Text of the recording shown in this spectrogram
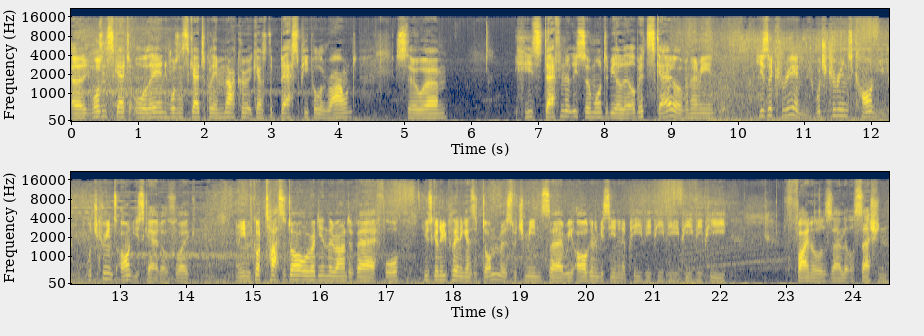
Uh, he wasn't scared to all in. He wasn't scared to play macro against the best people around. So um, he's definitely someone to be a little bit scared of. And I mean, he's a Korean. Which Koreans can't you? Which Koreans aren't you scared of? Like, I mean, we've got Tassadar already in the round of uh, four. He's going to be playing against Adommus, which means uh, we are going to be seeing in a PvP, PvP, PvP finals uh, little session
